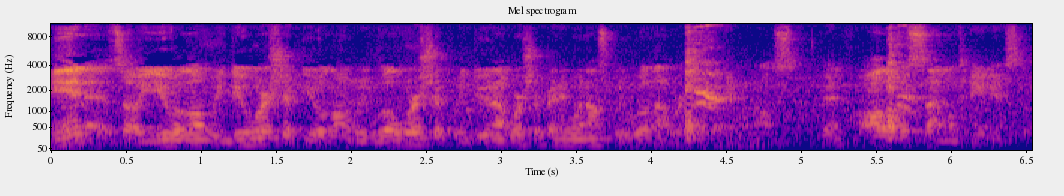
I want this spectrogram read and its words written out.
In, so you alone we do worship, you alone we will worship, we do not worship anyone else, we will not worship anyone else. Okay? All of us simultaneously.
